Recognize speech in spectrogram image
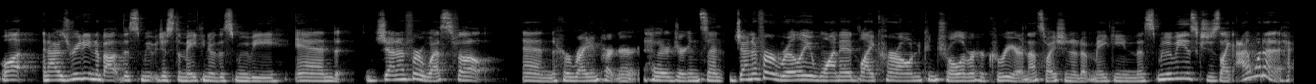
Well, and I was reading about this movie, just the making of this movie, and Jennifer Westfeldt and her writing partner Heather Juergensen. Jennifer really wanted like her own control over her career, and that's why she ended up making this movie. Is because she's like, I want to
